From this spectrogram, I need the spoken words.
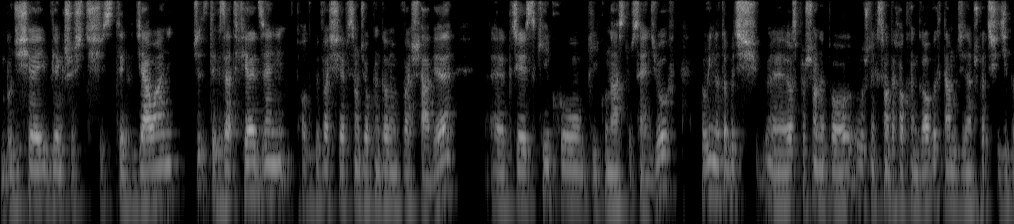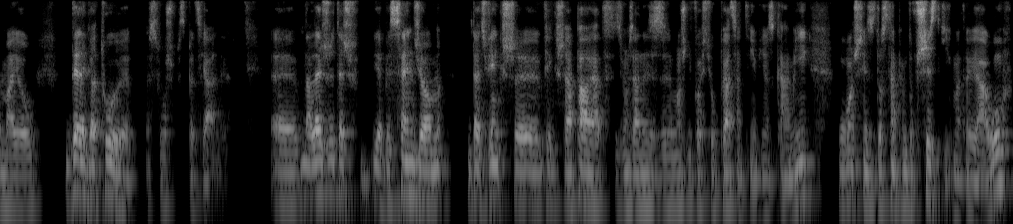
Bo dzisiaj większość z tych działań, czy z tych zatwierdzeń odbywa się w Sądzie Okręgowym w Warszawie, gdzie jest kilku, kilkunastu sędziów. Powinno to być e, rozproszone po różnych sądach okręgowych, tam gdzie na przykład siedziby mają delegatury służb specjalnych. E, należy też jakby sędziom dać większy, większy aparat związany z możliwością pracy nad tymi wnioskami, łącznie z dostępem do wszystkich materiałów.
